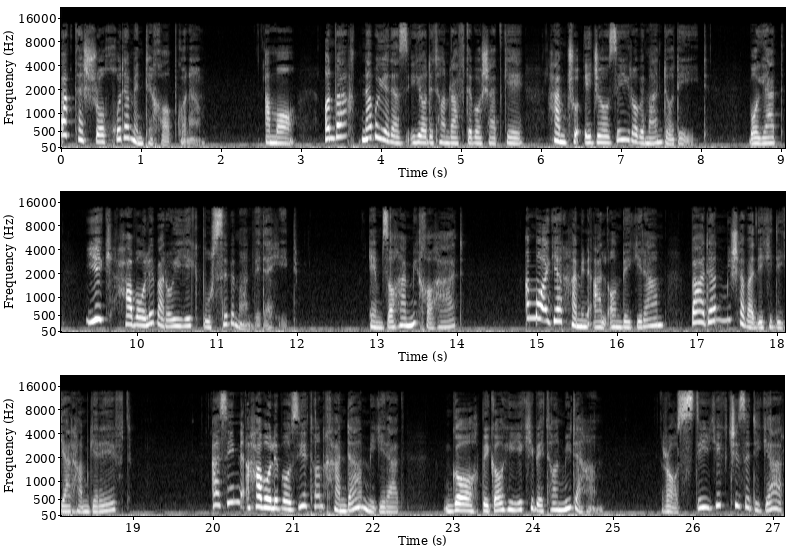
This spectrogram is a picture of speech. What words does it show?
وقتش را خودم انتخاب کنم. اما آن وقت نباید از یادتان رفته باشد که همچو اجازه ای را به من داده اید. باید یک حواله برای یک بوسه به من بدهید. امضا هم می خواهد. اما اگر همین الان بگیرم بعدا می شود یکی دیگر هم گرفت. از این حواله بازیتان خنده هم می گیرد گاه به گاهی یکی بهتان می دهم راستی یک چیز دیگر.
